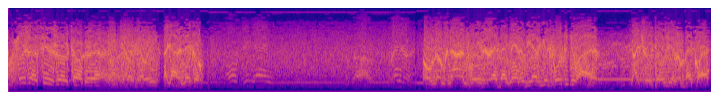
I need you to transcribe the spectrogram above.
Where's that Sears Road talker Jelly Belly. I got a nickel. Uh, Old number nine's waving right back, man. Hope you had a good 4th of July. Nitro told you, and I'm back quiet.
